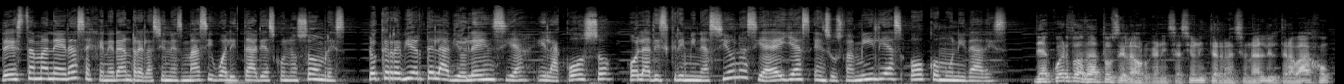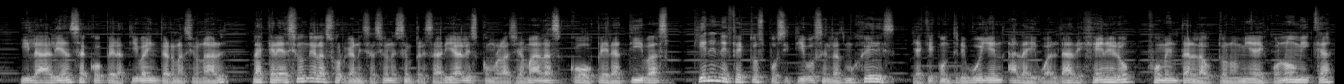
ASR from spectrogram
De esta manera se generan relaciones más igualitarias con los hombres, lo que revierte la violencia, el acoso o la discriminación hacia ellas en sus familias o comunidades. De acuerdo a datos de la Organización Internacional del Trabajo y la Alianza Cooperativa Internacional, la creación de las organizaciones empresariales como las llamadas cooperativas tienen efectos positivos en las mujeres, ya que contribuyen a la igualdad de género, fomentan la autonomía económica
